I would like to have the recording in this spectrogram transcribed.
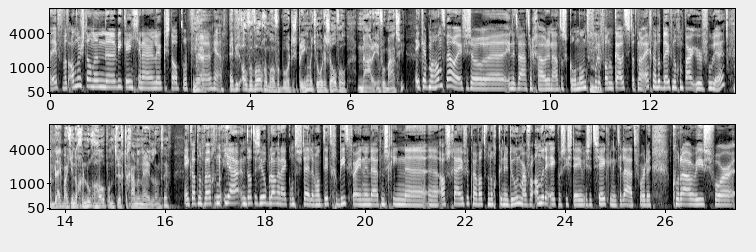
even wat anders dan een weekendje naar een leuke stad. Of, Ja. ja. Heb je het overwogen om overboord te springen? Want je hoorde zoveel nare informatie. Ik heb mijn hand wel even zo in het water gehouden, een aantal seconden. Om te voelen van hoe koud is dat nou nou echt? Nou, dat bleef nog een paar uur voelen. Maar blijkbaar had je nog genoeg hoop om terug te gaan naar Nederland, hè? Ik had nog wel genoeg. Ja, en dat is heel belangrijk om te vertellen. Want dit gebied kan je inderdaad misschien uh, afschrijven qua wat we nog kunnen doen. Maar voor andere ecosystemen is het zeker niet te laat. Voor de coral reefs, voor uh,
